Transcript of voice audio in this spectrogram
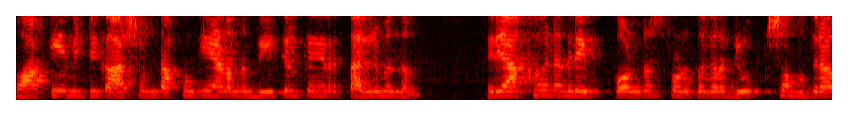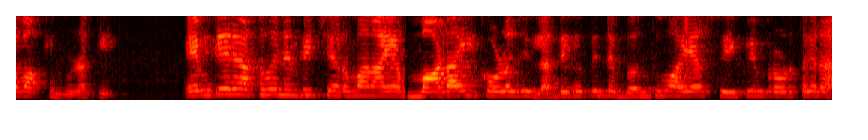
പാർട്ടിയെ വിറ്റ് കാശുണ്ടാക്കുകയാണെന്നും വീട്ടിൽ കയറി തല്ലുമെന്നും രാഘവനെതിരെ കോൺഗ്രസ് പ്രവർത്തകർ രൂക്ഷ മുദ്രാവാക്യം മുഴക്കി. M K Raghavan M P ചെയർമാനായ മാടായി കോളേജിൽ അദ്ദേഹത്തിന്റെ ബന്ധുവായ സി പി എം പ്രവർത്തകന്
